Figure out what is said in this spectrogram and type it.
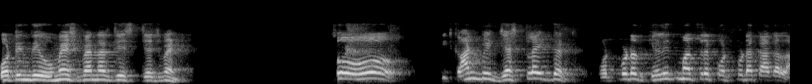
Quoting the Umesh Banerjee judgment so it can't be just like that ಕೊಟ್ಬಿಡೋದು ಕೇಳಿದ್ ಮಾತ್ರ ಕೊಟ್ಬಿಡಕ್ ಆಗಲ್ಲ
